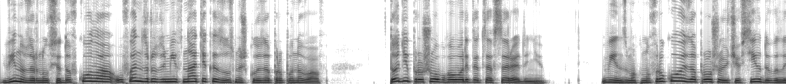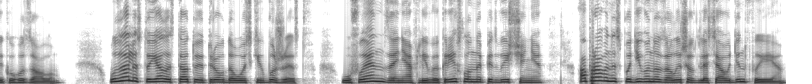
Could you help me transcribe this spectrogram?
Він озирнувся довкола, Уфен зрозумів натяки з усмішкою запропонував. Тоді прошу обговорити це всередині. Він змахнув рукою, запрошуючи всіх до великого залу. У залі стояли статуї трьох даоських божеств. Уфен зайняв ліве крісло на підвищення, а праве несподівано залишив для Сяо Дінфея.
